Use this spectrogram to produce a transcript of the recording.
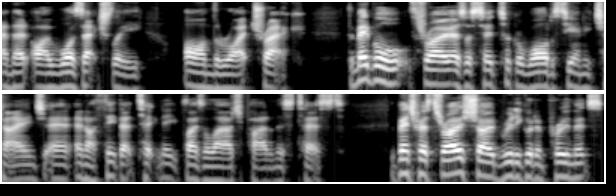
and that I was actually on the right track. The medball throw, as I said, took a while to see any change, and, and I think that technique plays a large part in this test. The bench press throw showed really good improvements,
